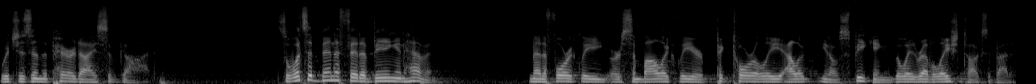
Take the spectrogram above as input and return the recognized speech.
which is in the paradise of God. So, what's the benefit of being in heaven? Metaphorically or symbolically or pictorially, you know, speaking, the way Revelation talks about it.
